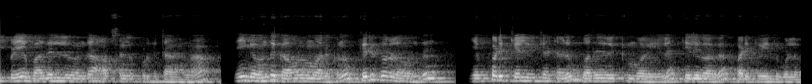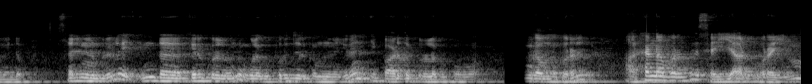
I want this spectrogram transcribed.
இப்படியே பதில் வந்து ஆப்ஷனில் கொடுத்துட்டாங்கன்னா நீங்கள் வந்து கவனமாக இருக்கணும். திருக்குறளை வந்து எப்படி கேள்வி கேட்டாலும் பதிலளிக்கும் வகையில் தெளிவாக படித்து வைத்துக் கொள்ள வேண்டும். சரி நண்பர்களே இந்த திருக்குறள் வந்து உங்களுக்கு புரிஞ்சிருக்கும்னு நினைக்கிறேன். இப்போ அடுத்த குரலுக்கு போவோம். நான்காவது குரல் அகநமர்ந்து செய்யால் உரையும்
